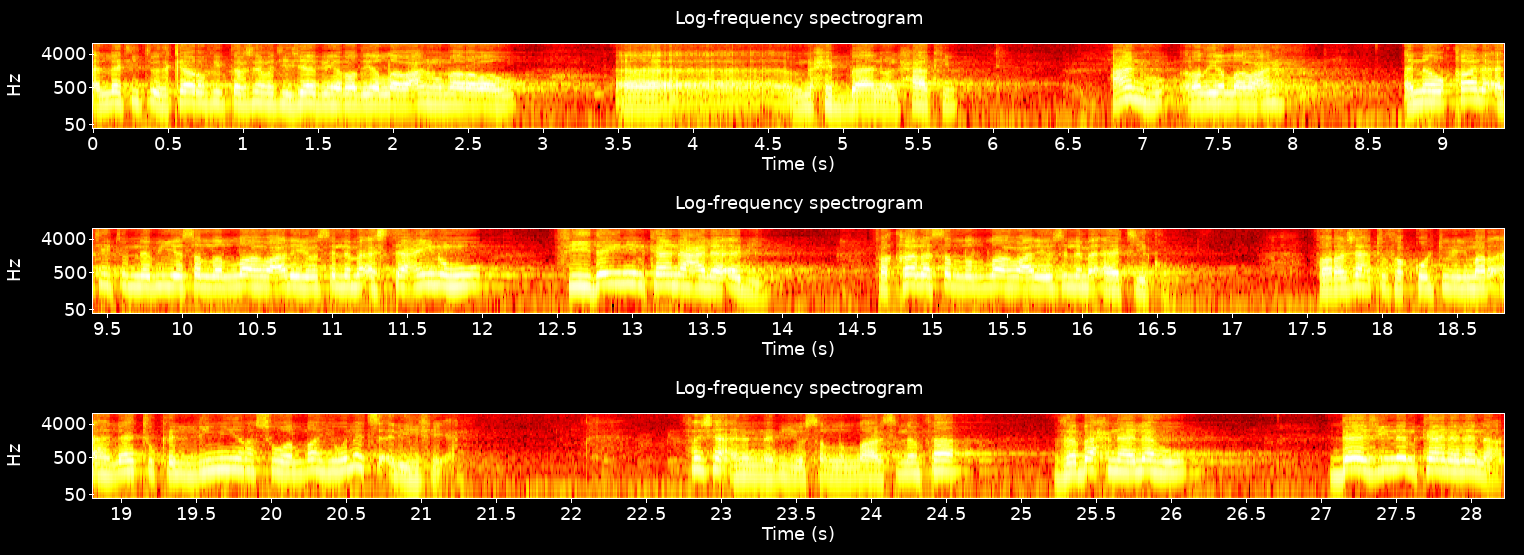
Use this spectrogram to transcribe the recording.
التي تذكر في ترجمة جابر رضي الله عنه ما رواه ابن حبان والحاكم عنه رضي الله عنه أنه قال أتيت النبي صلى الله عليه وسلم أستعينه في دين كان على أبي فقال صلى الله عليه وسلم آتيكم فرجعت فقلت للمرأة لا تكلمي رسول الله ولا تسأليه شيئا فجاءنا النبي صلى الله عليه وسلم فذبحنا له داجنا كان لنا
